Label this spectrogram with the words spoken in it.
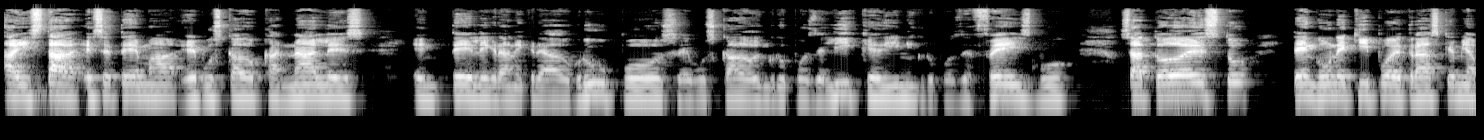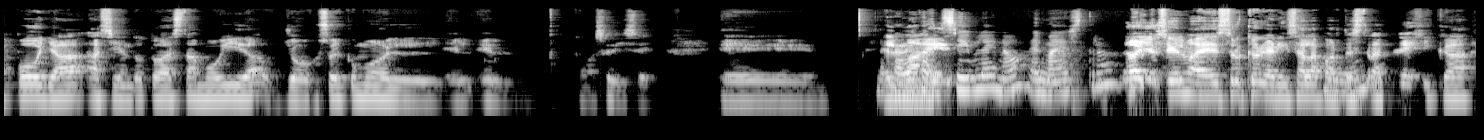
ahí está ese tema, he buscado canales en Telegram, he creado grupos, he buscado en grupos de LinkedIn, en grupos de Facebook, o sea, todo esto, tengo un equipo detrás que me apoya haciendo toda esta movida, yo soy como el, el, ¿cómo se dice? Eh, el maestro, ¿no? El maestro. No, yo soy el maestro que organiza la parte estratégica,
